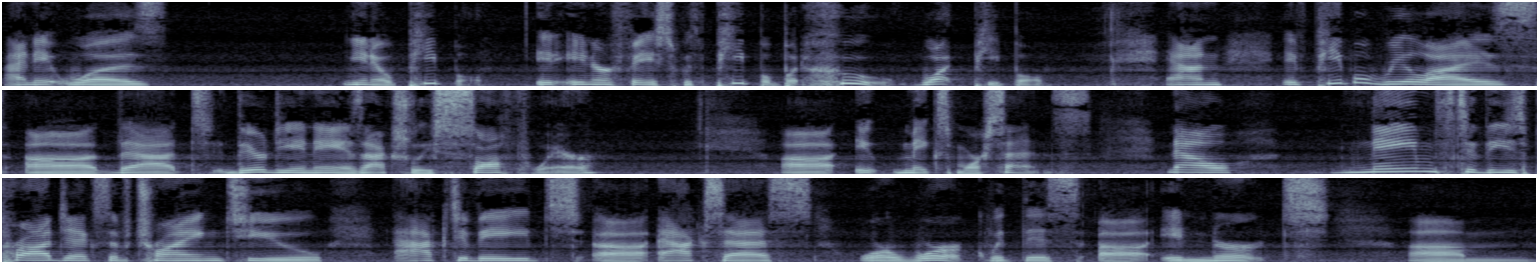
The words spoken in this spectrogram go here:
and it was, you know, people. It interfaced with people, but who? What people? And if people realize uh, that their DNA is actually software, uh, it makes more sense. Now, names to these projects of trying to activate, uh, access, or work with this uh, inert um,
